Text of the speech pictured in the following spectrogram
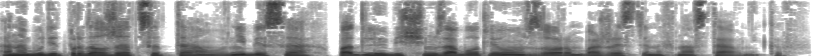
Она будет продолжаться там, в небесах, под любящим заботливым взором божественных наставников».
